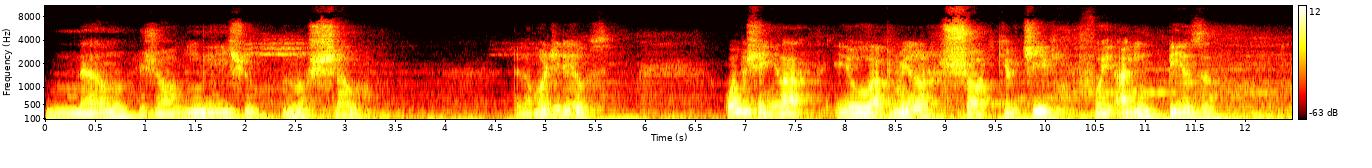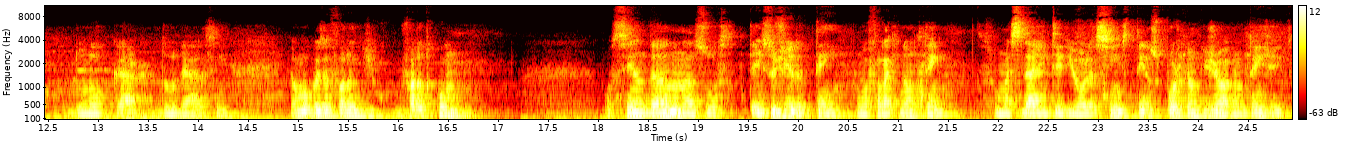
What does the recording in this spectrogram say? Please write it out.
Não joguem lixo no chão. Pelo amor de Deus. Quando eu cheguei lá, eu, a primeira choque que eu tive foi a limpeza do lugar, do lugar assim. É uma coisa fora, de, fora do comum. Você andando nas ruas, tem sujeira? Tem. Não vou falar que não tem. Uma cidade interior assim, tem os porcão que jogam, não tem jeito.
